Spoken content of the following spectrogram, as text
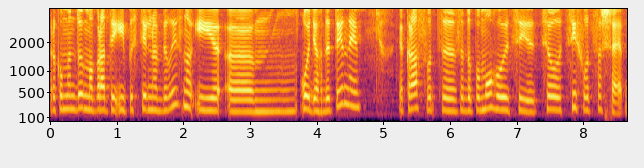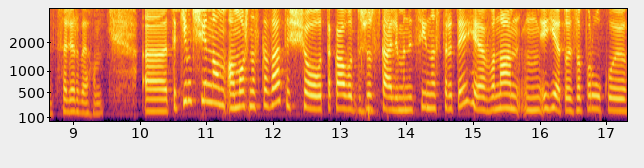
рекомендуємо брати і постільну білизну, і ем, одяг дитини. Якраз от е, за допомогою цього, цих от саше салірвегом. Е, таким чином, можна сказати, що от така от жорстка елімінаційна стратегія вона є тою запорукою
